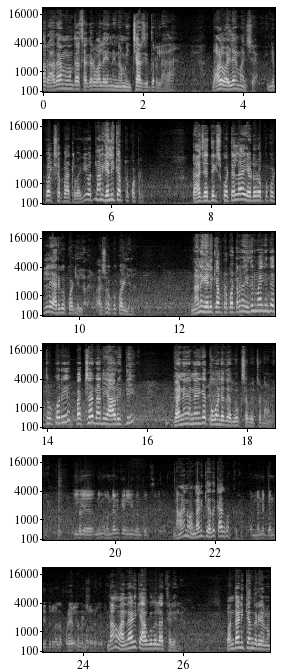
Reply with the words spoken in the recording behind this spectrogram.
ಅವ್ರು ರಾಧಾ ಮೋಹನ್ದಾಸ್ ಅಗರ್ವಾಲ ಏನು ನಮ್ಮ ಇನ್ಚಾರ್ಜ್ ಇದ್ರಲ್ಲ ಭಾಳ ಒಳ್ಳೆಯ ಮನುಷ್ಯ. ನಿಪಕ್ಷಪಾತವಾಗಿ ಇವತ್ತು ನನಗೆ ಹೆಲಿಕಾಪ್ಟರ್ ಕೊಟ್ಟರು ರಾಜ್ಯಾಧ್ಯಕ್ಷ ಕೊಟ್ಟಿಲ್ಲ ಯಡಿಯೂರಪ್ಪ ಕೊಟ್ಟಿಲ್ಲ ಯಾರಿಗೂ ಕೊಡಲಿಲ್ಲ ಅಶೋಕ ಕೊಡಲಿಲ್ಲ. ನನಗೆ ಹೆಲಿಕಾಪ್ಟರ್ ಕೊಟ್ಟಾರ ಇದ್ರ ಮ್ಯಾಗಿಂದ ತಿಳ್ಕೊರಿ ಪಕ್ಷ ನಾನು ಯಾವ ರೀತಿ ಗಣನೆಗೆ ತೊಗೊಂಡಿದೆ ಲೋಕಸಭೆ ಚುನಾವಣೆ ಈಗ ನಿಮ್ಮ ಹೊಂದಾಣಿಕೆ ಎಲ್ಲಿ ಬಂತು ಅಂತ ಸರ್ ಈಗ? ನಾವೇನು ಹೊಂದಾಣಿಕೆ ಅದಕ್ಕೆ ಆಗ್ಬೇಕು ರೀ ಮೊನ್ನೆ ಬಂದಿದ್ರು ಅಲ್ಲ ಪ್ರಯತ್ನ ನಾವು ಹೊಂದಾಣಿಕೆ ಆಗೋದಿಲ್ಲ ಅಂತ ಹೇಳಿಲ್ಲ. ಹೊಂದಾಣಿಕೆ ಅಂದ್ರೆ ಏನು?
